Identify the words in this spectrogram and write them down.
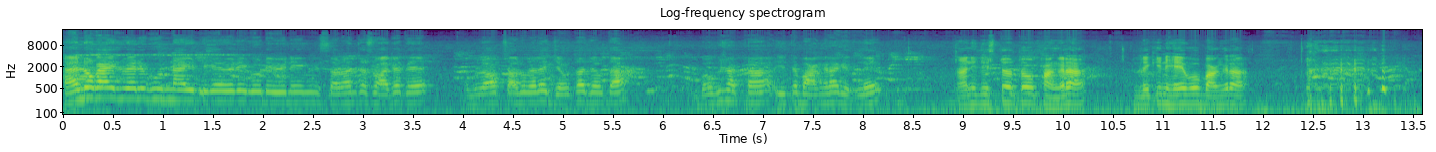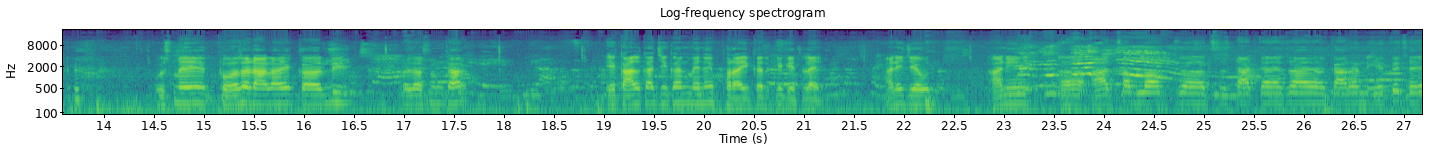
hello guys very good night very good evening सर्वांचं स्वागत आहे. ब्लॉग चालू करायला जेवता जेवता बघू शकता इथे बांगरा घेतले. आणि दिसतो तो फांगरा लेकिन हे वो बांगरा. उसमें थोड़ा सा डाला है करली लहसुन का. एक काल का चिकन मैंने फ्राय करके घेतला आहे आणि जेव आणि आजचा ब्लॉग स्टार्ट करायचा कारण एकच आहे.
